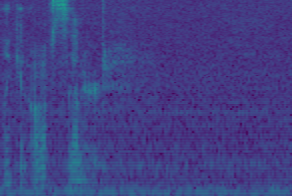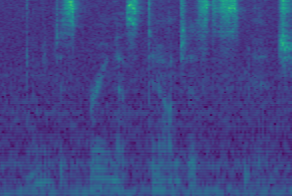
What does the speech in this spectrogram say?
I like it off-centered. Let me just bring this down just a smidge.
